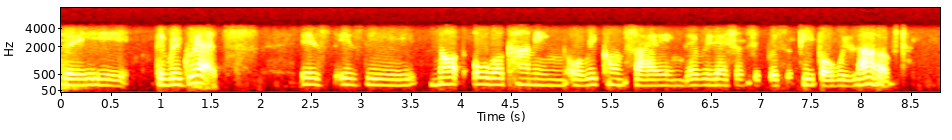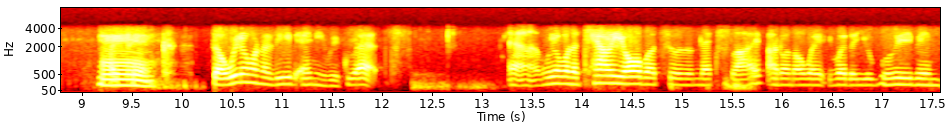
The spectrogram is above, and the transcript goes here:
the the regrets is is the not overcoming or reconciling the relationship with the people we loved. I Mm. think so. We don't want to leave any regrets and we don't want to carry over to the next life. I don't know whe- whether you believe in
